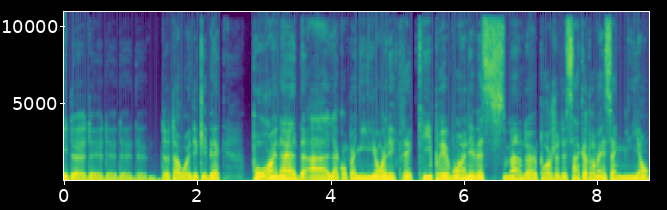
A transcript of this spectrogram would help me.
et, d'Ottawa et de Québec pour une aide à la compagnie Lyon Électrique qui prévoit un investissement d'un projet de 185 millions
